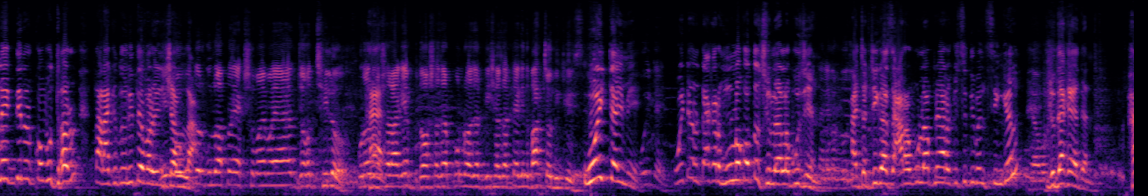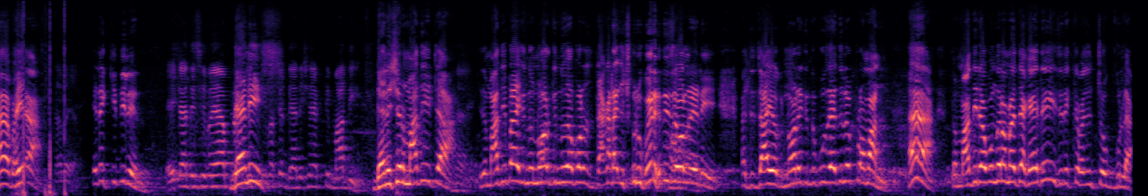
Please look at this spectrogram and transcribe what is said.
অনেক দিনের কবুতর তারা কিন্তু নিতে পারবে ইনশাল্লাহ কবুতরগুলো আপনার এক সময় ভাইয়া যখন ছিল পনেরো হ্যাঁ। বছর আগে দশ হাজার পনেরো হাজার বিশ হাজার টাকা কিন্তু বাচ্চাও বিক্রি হয়েছে। ওই টাইমে ওই টাইমে টাকার মূল্য কত ছিল এলো বুঝেন। আচ্ছা ঠিক আছে আরও বলে আপনি আরও কিছু দিবেন সিঙ্গেল। একটু দেখাই দেন। হ্যাঁ ভাইয়া হ্যাঁ এটা কি দিলেন? এইটা দিছি ভাইয়া আপনি ড্যানিশ। ড্যানিশের একটি মাদি। ড্যানিশের মাদি এটা? হ্যাঁ। এটা মাদি পায় কিন্তু নর কিন্তু আবার ডাকাডাকি শুরু করে দিয়েছে অলরেডি আচ্ছা যাই হোক নরে কিন্তু বুঝাই দিল প্রমাণ। হ্যাঁ তো মাদিরা বন্ধুরা আমরা দেখাই দিই যে দেখতে পাচ্ছেন চোখগুলা।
